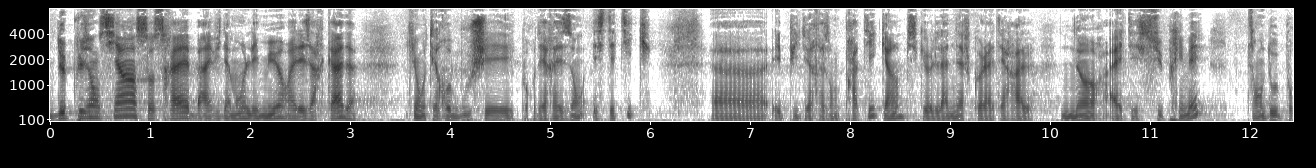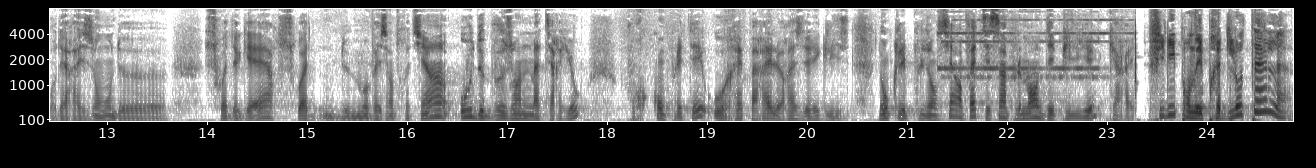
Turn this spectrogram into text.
De plus ancien, ce serait bah, évidemment les murs et les arcades qui ont été rebouchés pour des raisons esthétiques. Euh, et puis des raisons pratiques, hein, puisque la nef collatérale nord a été supprimée sans doute pour des raisons de soit de guerre, soit de mauvais entretien ou de besoin de matériaux pour compléter ou réparer le reste de l'église. Donc les plus anciens, en fait, c'est simplement des piliers carrés. Philippe, on est près de l'autel.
